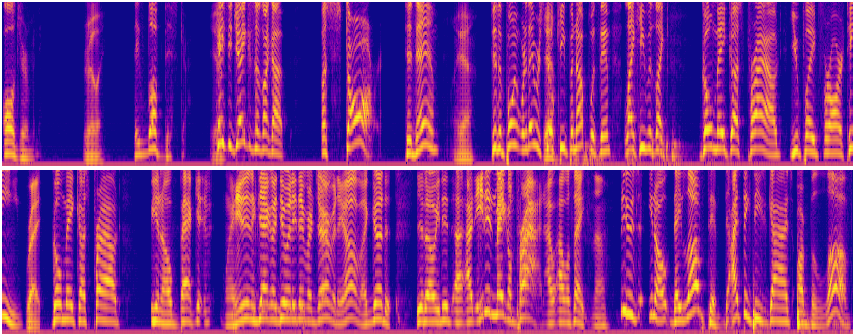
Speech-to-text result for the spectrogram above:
all Germany. Really? They love this guy. Yeah. Casey Jacobsen's like a a star to them Yeah. to the point where they were still Yeah. keeping up with him like he was like go make us proud you played for our team Right. go make us proud you know back in, well he didn't exactly do anything for Germany oh my goodness you know he did I, he didn't make them proud I, I will say No. but he was you know they loved him I think these guys are beloved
